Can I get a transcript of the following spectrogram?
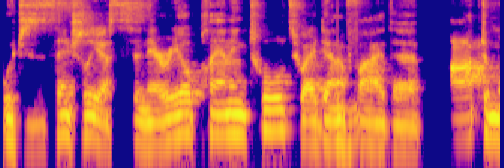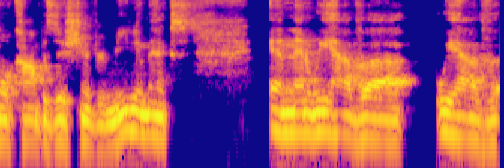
which is essentially a scenario planning tool to identify the optimal composition of your media mix. And then we have, uh, we have,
